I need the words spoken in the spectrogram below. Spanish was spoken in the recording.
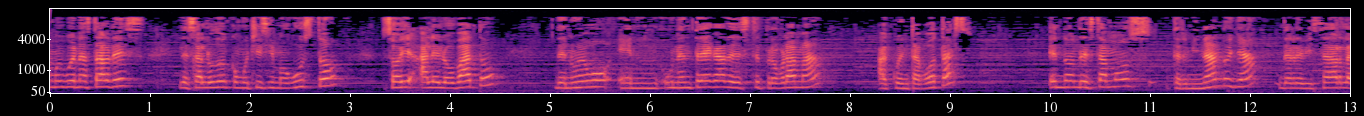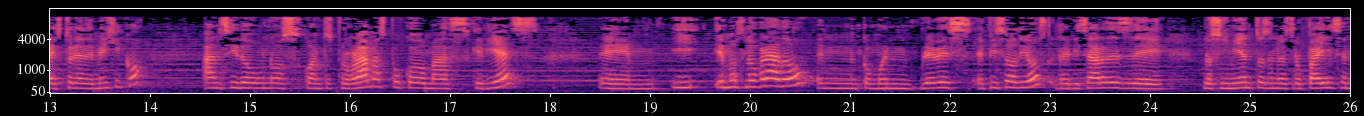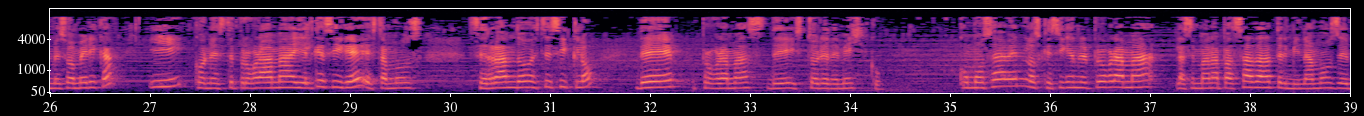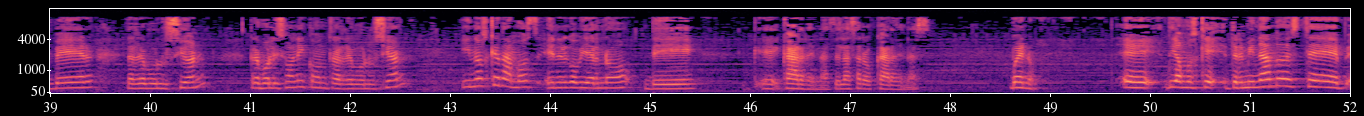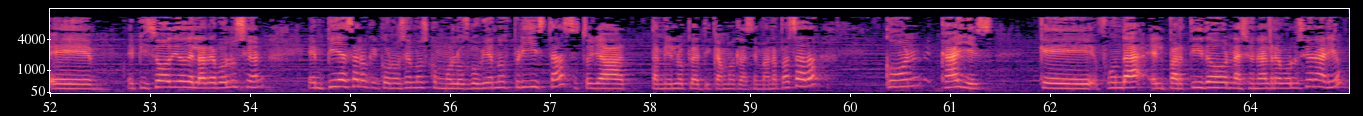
Muy buenas tardes. Les saludo con muchísimo gusto. Soy Ale Lobato, de nuevo en una entrega de este programa a cuentagotas, en donde estamos terminando ya de revisar la historia de México. Han sido unos cuantos programas, poco más que 10, eh, y hemos logrado, en, como en breves episodios, revisar desde los cimientos de nuestro país en Mesoamérica y con este programa y el que sigue estamos cerrando este ciclo de programas de historia de México. Como saben, los que siguen el programa, la semana pasada terminamos de ver la revolución, revolución y contrarrevolución, y nos quedamos en el gobierno de eh, Cárdenas, de Lázaro Cárdenas. Bueno, eh, digamos que terminando este eh, episodio de la revolución, empieza lo que conocemos como los gobiernos priistas, esto ya también lo platicamos la semana pasada, con Calles, que funda el Partido Nacional Revolucionario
